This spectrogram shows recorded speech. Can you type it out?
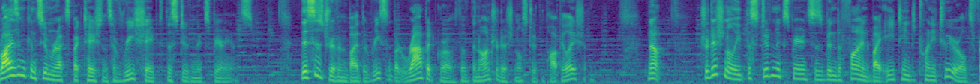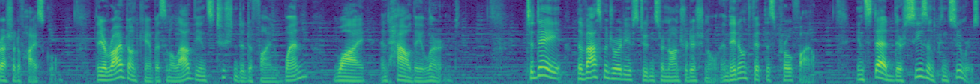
Rising consumer expectations have reshaped the student experience. This is driven by the recent but rapid growth of the non-traditional student population. Now, traditionally, the student experience has been defined by 18 to 22 year olds fresh out of high school. They arrived on campus and allowed the institution to define when, why, and how they learned. Today, the vast majority of students are non-traditional and they don't fit this profile. Instead, they're seasoned consumers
